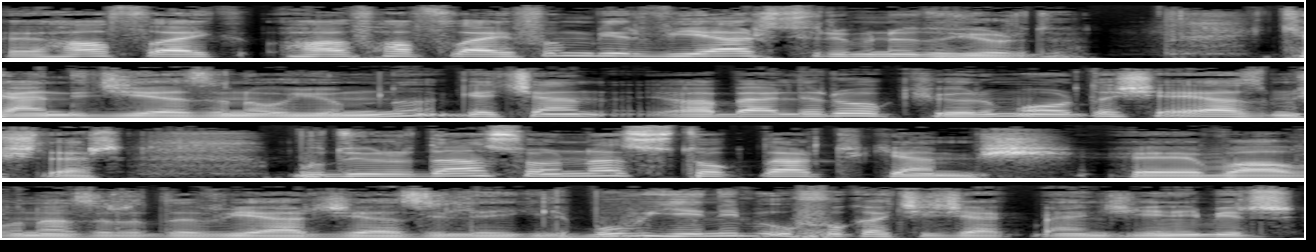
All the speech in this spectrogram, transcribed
e, Half-Life Half-Life'ın bir VR sürümünü duyurdu kendi cihazına uyumlu. Geçen haberleri okuyorum orada şey yazmışlar. Bu duyurudan sonra stoklar tükenmiş e, Valve'ın hazırladığı VR cihazıyla ilgili. Bu yeni bir ufuk açacak bence. Yeni bir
